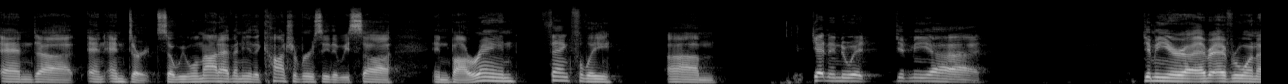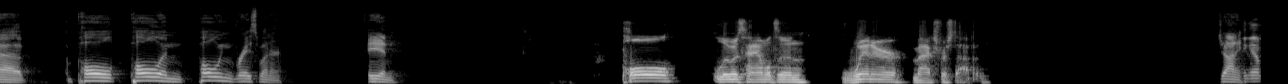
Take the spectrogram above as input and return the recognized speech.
and uh and and dirt. So we will not have any of the controversy that we saw in Bahrain. Thankfully. Um, getting into it. Give me uh give me your uh, ev- everyone uh poll poll and polling race winner. Ian. Pole, Lewis Hamilton, winner, Max Verstappen. I Johnny. think I'm,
